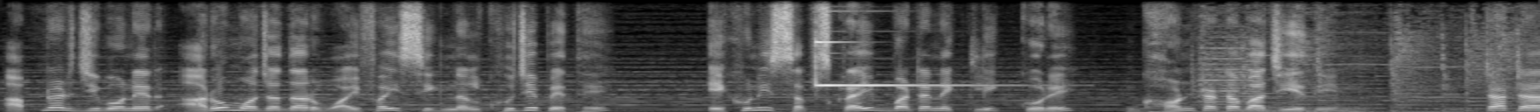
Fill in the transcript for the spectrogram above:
আপনার জীবনের আরও মজাদার ওয়াইফাই সিগন্যাল খুঁজে পেতে এখনই সাবস্ক্রাইব বাটনে ক্লিক করে ঘন্টাটা বাজিয়ে দিন। টাটা!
